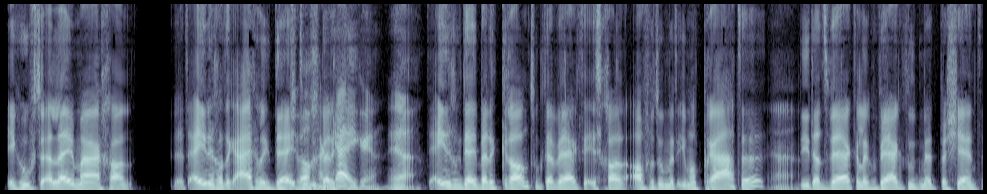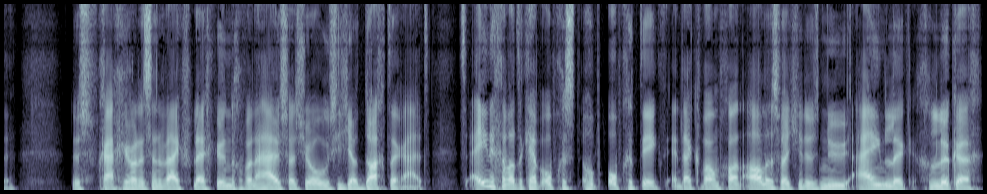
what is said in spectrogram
Ik hoefde alleen maar gewoon, het enige wat ik eigenlijk deed, wel toen ik gaan bij de, kijken. Ja. het enige wat ik deed bij de krant, toen ik daar werkte, is gewoon af en toe met iemand praten Ja. die daadwerkelijk werk doet met patiënten. Dus vraag je gewoon eens aan de wijkverpleegkundige van een huisarts, joh, hoe ziet jouw dag eruit? Het enige wat ik heb op, opgetikt. En daar kwam gewoon alles wat je dus nu eindelijk gelukkig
